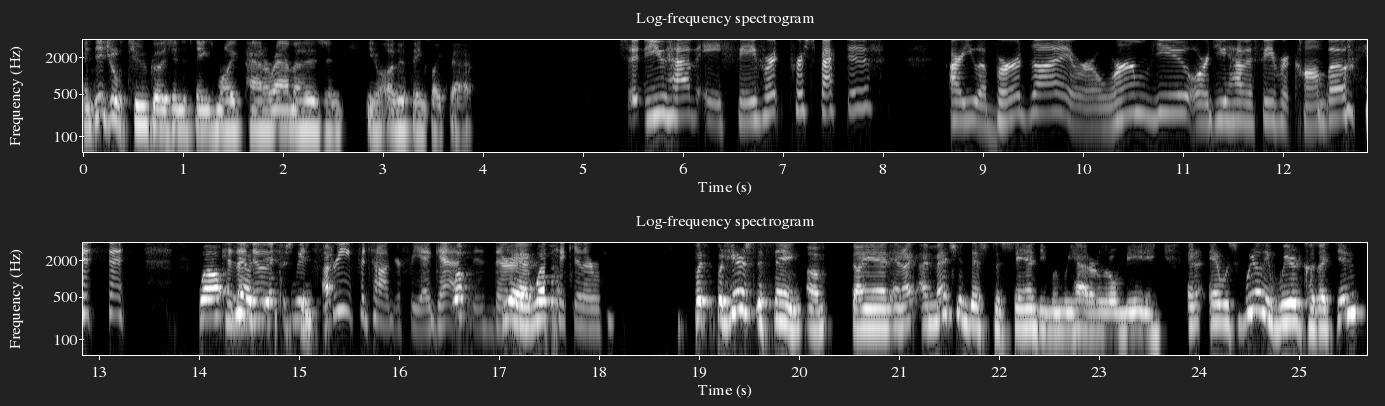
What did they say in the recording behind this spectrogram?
And digital two goes into things more like panoramas and you know other things like that. So do you have a favorite perspective? Are you a bird's eye or a worm view, or do you have a favorite combo? Well, because you know, I know in street I, photography, I guess, well, is there yeah, a well, particular. But but here's the thing, um, Diane, and I, I mentioned this to Sandy when we had our little meeting, and it was really weird because I didn't.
